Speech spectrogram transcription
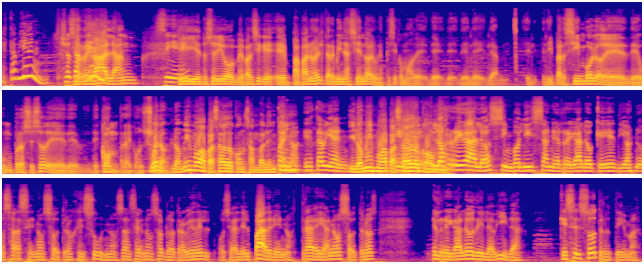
está bien. Yo se también. regalan. Sí. Y entonces digo, me parece que eh, Papá Noel termina siendo alguna especie como de, de- de- de- de- la- el, el hipersímbolo de, de un proceso de, de- de compra, de consumo. Bueno, lo mismo ha pasado con San Valentín Bueno, está bien. y lo mismo ha pasado Eh, con... Los regalos simbolizan el regalo que Dios nos hace a nosotros, Jesús nos hace a nosotros a través del, o sea, del Padre nos trae a nosotros el regalo de la vida, que ese es otro tema.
